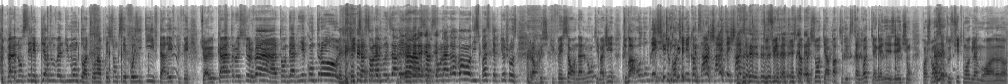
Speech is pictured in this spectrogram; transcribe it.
Tu peux annoncer les pires nouvelles du monde, tu auras toujours l'impression que c'est positif. Tu arrives, tu fais, tu as eu 4 sur 20 à ton dernier contrôle. Tout de suite, ça sent la mozzarella, ça sent la lavande, il se passe quelque chose. Alors que si tu fais ça en allemand, t'imagines, tu vas redoubler si tu continues comme ça, scheiße, scheiße. Tout de suite, t'as juste l'impression qu'il y a un parti d'extrême droite qui a gagné les élections. Franchement, c'est tout de suite moins glamour. hein. Non, non.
